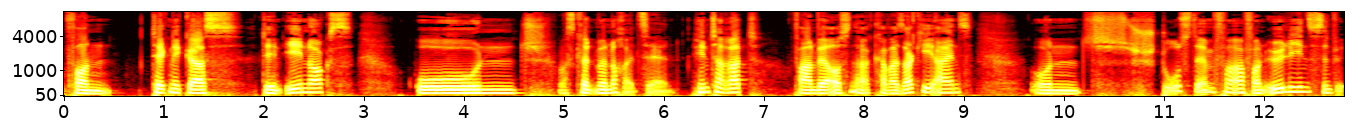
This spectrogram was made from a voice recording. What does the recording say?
von Technikas den Enox und was könnten wir noch erzählen? Hinterrad fahren wir aus einer Kawasaki 1 und Stoßdämpfer von Ölins sind wir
